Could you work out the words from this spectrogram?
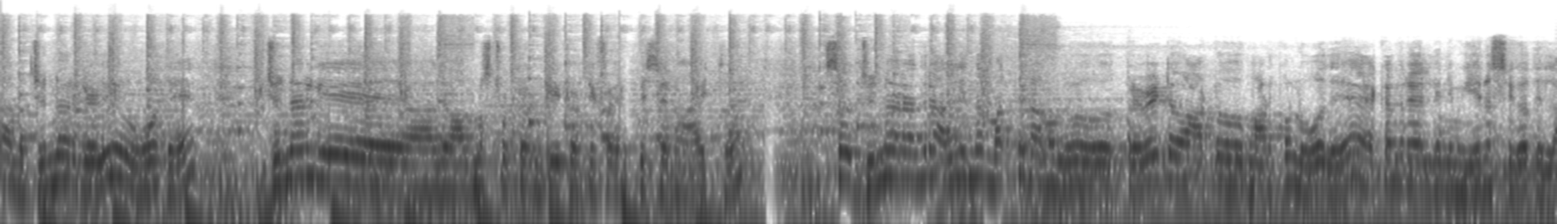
ನಾನು ಜುನ್ನರ್ಗೆ ಹೇಳಿ ಹೋದೆ. ಜುನ್ನರ್ಗೆ ಅದು almost twenty twenty five rupees ಏನೋ ಆಯಿತು. ಸೊ ಜುನ್ನರ್ ಅಂದರೆ ಅಲ್ಲಿಂದ ಮತ್ತೆ ನಾನೊಂದು ಪ್ರೈವೇಟ್ ಆಟೋ ಮಾಡ್ಕೊಂಡು ಹೋದೆ. ಯಾಕಂದರೆ ಅಲ್ಲಿ ನಿಮ್ಗೆ ಏನು ಸಿಗೋದಿಲ್ಲ.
